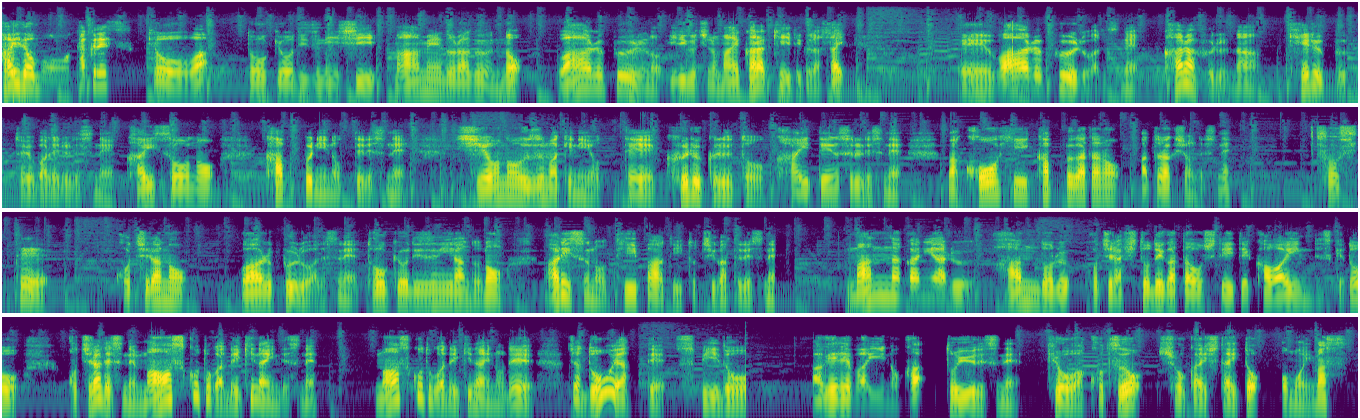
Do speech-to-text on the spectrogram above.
はいどうも、タクです。今日は東京ディズニーシーマーメイドラグーンのワールプールの入り口の前から聞いてください。えー、ワールプールはですね、カラフルなケルプと呼ばれるですね、海藻のカップに乗ってですね、潮の渦巻きによってくるくると回転するですね、まあコーヒーカップ型のアトラクションですね。そして、こちらのワールプールはですね、東京ディズニーランドのアリスのティーパーティーと違ってですね、真ん中にあるハンドル、こちら人手型をしていて可愛いんですけど、こちらですね、回すことができないんですね。回すことができないので、じゃあどうやってスピードを上げればいいのかというですね、今日はコツを紹介したいと思います。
